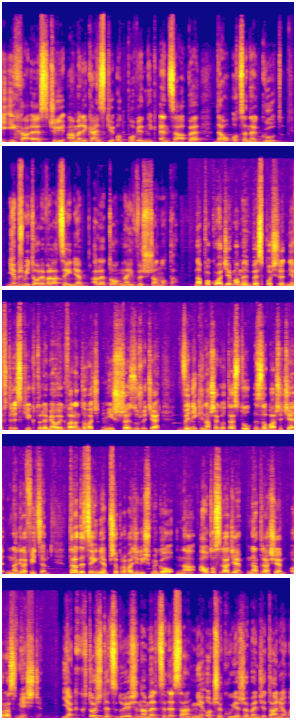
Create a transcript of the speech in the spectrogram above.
IIHS, czyli amerykański odpowiednik NCAP, dał ocenę good. Nie brzmi to rewelacyjnie, ale to najwyższa nota. Na pokładzie mamy bezpośrednie wtryski, które miały gwarantować niższe zużycie. Wyniki naszego testu zobaczycie na grafice. Tradycyjnie przeprowadziliśmy go na autostradzie, na trasie oraz w mieście. Jak ktoś decyduje się na Mercedesa, nie oczekuje, że będzie tanio.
